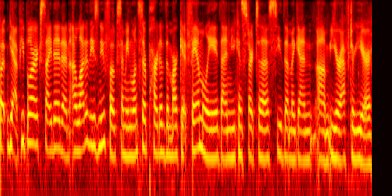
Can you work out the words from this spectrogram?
but yeah, people are excited, and a lot of these new folks. I mean, once they're part of the market family, then you can start to see them again um, year after year.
